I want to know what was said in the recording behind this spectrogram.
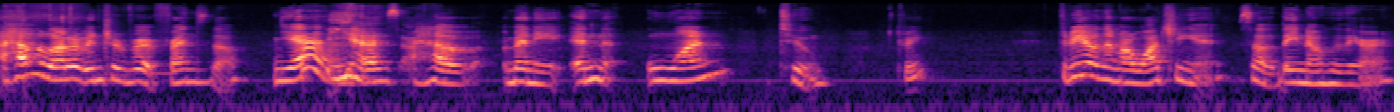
I have a lot of introvert friends though. Yeah. Yes, I have many. And one, two, three? Three of them are watching it, so they know who they are.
